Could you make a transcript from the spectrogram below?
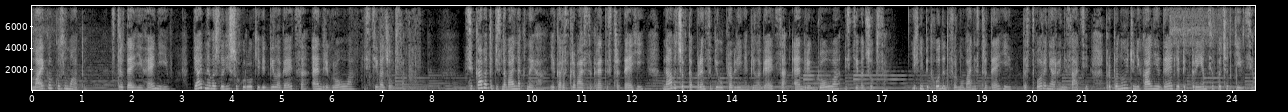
Майкл Козумато, Стратегії геніїв, П'ять найважливіших уроків від Біла Гейтса, Ендрі Гроува і Стіва Джобса. Цікава та пізнавальна книга, яка розкриває секрети стратегій, навичок та принципів управління Біла Гейтса, Ендрі Гроува і Стіва Джобса. Їхні підходи до формування стратегії та створення організацій пропонують унікальні ідеї для підприємців-початківців,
